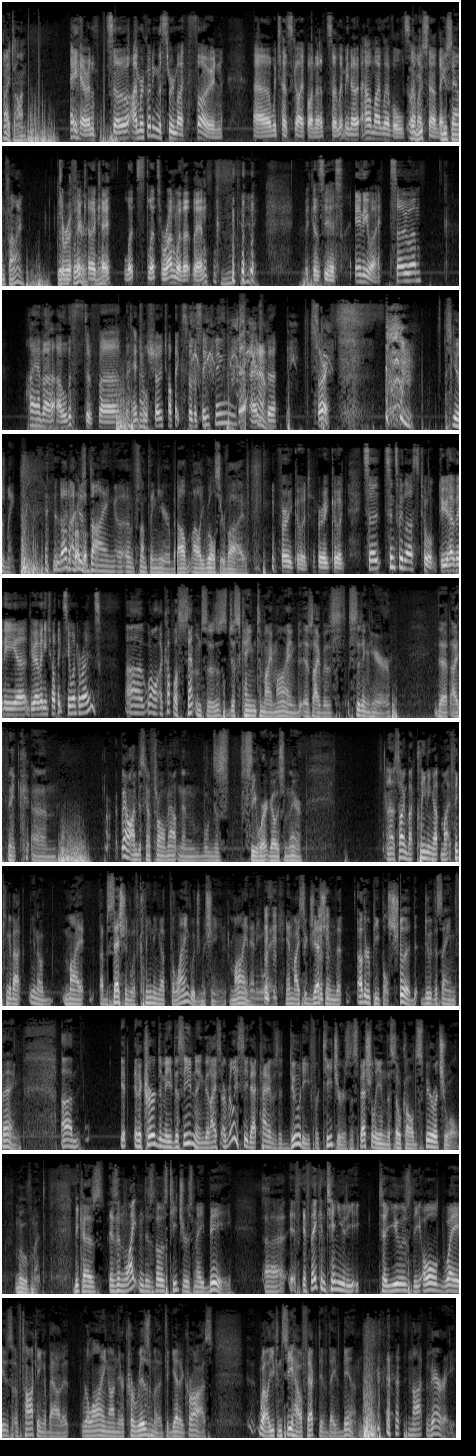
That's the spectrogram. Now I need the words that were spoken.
Hi, Tom. Hey, Heron. So I'm recording this through my phone, uh, which has Skype on it. So let me know how are my levels? How Oh, am I sounding? you sound fine. Good Terrific. And clear. Okay, let's let's run with it then, Okay. because yes. Anyway, so um, I have a, a list of uh, potential show topics for this evening, and uh, sorry, Excuse me. not a I'm problem. just dying of something here, but I'll, I will survive. Very good, very good. So since we last talked, do you have any uh, do you have any topics you want to raise? Uh, well, a couple of sentences just came to my mind as I was sitting here that I think, um, well, I'm just going to throw them out and then we'll just see where it goes from there. And I was talking about cleaning up my, thinking about, you know, my obsession with cleaning up the language machine, mine anyway, mm-hmm. and my suggestion mm-hmm. that other people should do the same thing um, it, it occurred to me this evening that I, I really see that kind of as a duty for teachers, especially in the so-called spiritual movement. Because as enlightened as those teachers may be, uh, if, if they continue to, to use the old ways of talking about it, relying on their charisma to get across, well, you can see how effective they've been. Not very.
